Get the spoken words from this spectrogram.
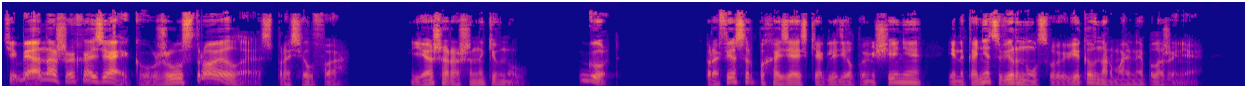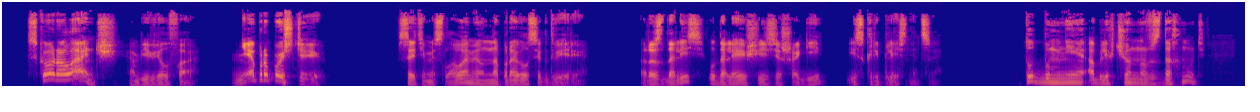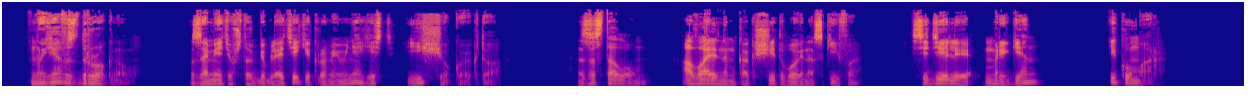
«Тебя наша хозяйка уже устроила?» — спросил Фа. Я ошарашенно кивнул. «Гуд». Профессор по-хозяйски оглядел помещение и, наконец, вернул свое веко в нормальное положение. «Скоро ланч», — объявил Фа. «Не пропусти». С этими словами он направился к двери. Раздались удаляющиеся шаги и скрип лестницы. Тут бы мне облегченно вздохнуть, но я вздрогнул, заметив, что в библиотеке кроме меня есть еще кое-кто. За столом, овальным как щит воина Скифа, сидели Мриген и Кумар.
